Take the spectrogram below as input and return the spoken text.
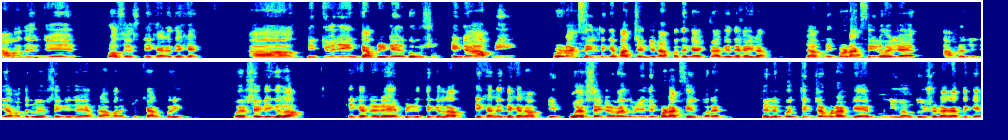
আমাদের যে প্রসেস এখানে দেখেন দ্বিতীয় যে ইনকাম রিটেল কমিশন এটা আপনি প্রোডাক্ট সেল থেকে পাচ্ছেন, যেটা আপনাদেরকে একটু আগে দেখাইলাম, যে আপনি প্রোডাক্ট সেল হইলে আমরা যদি আমাদের ওয়েবসাইটে যাই, আমরা আবার একটু খেয়াল করি। ওয়েবসাইটে গেলাম, এখানে রেহেমবিডিতে গেলাম, এখানে দেখেন আপনি ওয়েবসাইটের মাধ্যমে যদি প্রোডাক্ট সেল করেন, তাহলে প্রত্যেকটা প্রোডাক্টে মিনিমাম দুইশো টাকা থেকে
